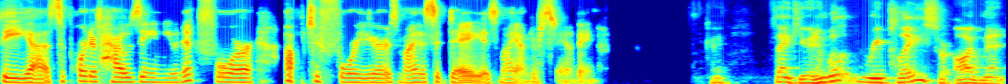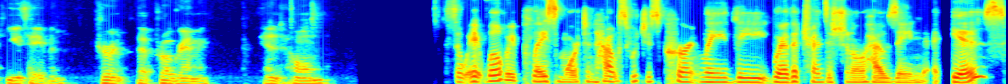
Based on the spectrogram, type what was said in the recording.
the uh, supportive housing unit for up to four years minus a day is my understanding. Okay, thank you. And will it replace or augment Youth Haven current uh, programming and home? So it will replace Morton House, which is currently the where the transitional housing is.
